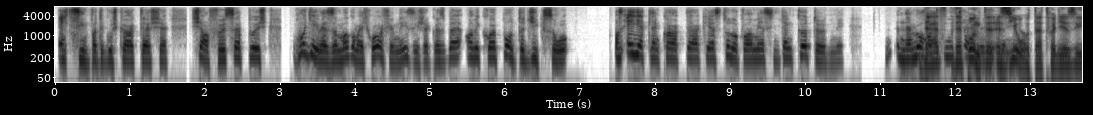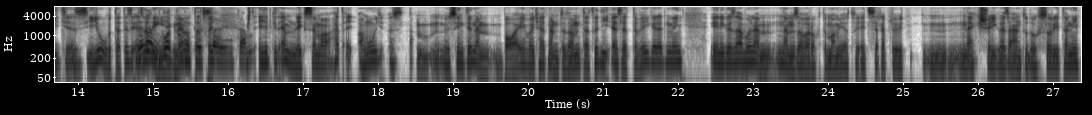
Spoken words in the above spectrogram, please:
egy szimpatikus karakter se, se a főszereplő, és hogy évezzem magam egy horrorfilm nézése közben, amikor pont a Jigsaw az egyetlen karakter, akihez tudok valamilyen szinten kötődni. Nem De, hát, de pont ez, ez jó, tehát hogy ez így, ez jó, tehát ez, De ez a nem lényeg, nem? Tehát, hogy szerintem. most egyébként emlékszem, a, hát amúgy az nem, őszintén nem baj, vagy hát nem tudom, tehát hogy ez lett a végeredmény. Én igazából nem, nem zavarogtam amiatt, hogy egy szereplőnek se igazán tudok szorítani.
